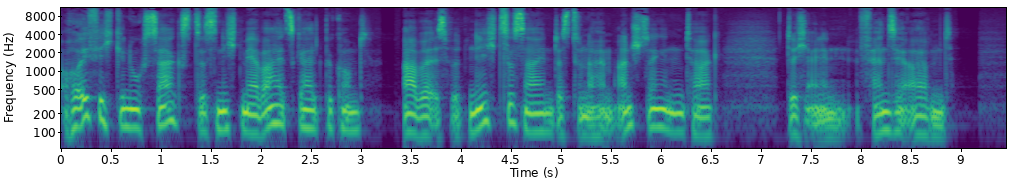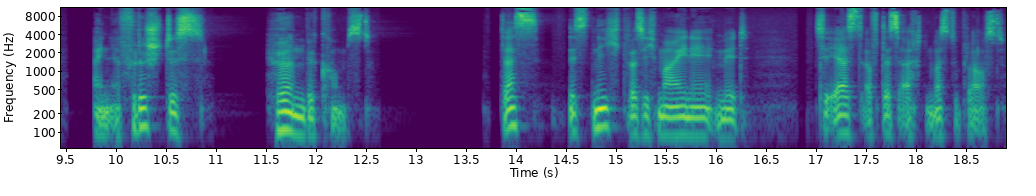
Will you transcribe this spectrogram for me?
häufig genug sagst, das nicht mehr Wahrheitsgehalt bekommt, aber es wird nicht so sein, dass du nach einem anstrengenden Tag durch einen Fernsehabend ein erfrischtes Hirn bekommst. Das ist nicht, was ich meine mit zuerst auf das achten, was du brauchst.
